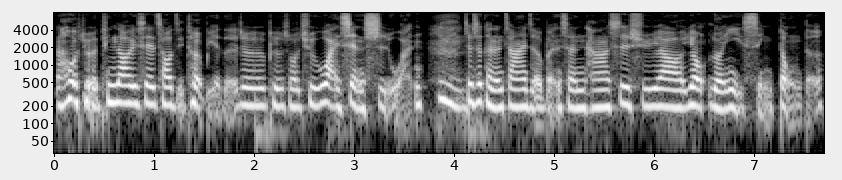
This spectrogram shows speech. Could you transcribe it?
然后我觉得听到一些超级特别的，就是比如说去外县市玩，嗯，就是可能障碍者本身他是需要用轮椅行动的。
